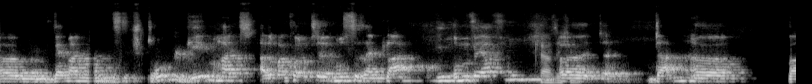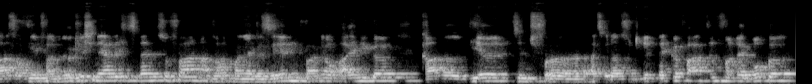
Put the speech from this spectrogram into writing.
Ähm, wenn man Druck gegeben hat, also man konnte, musste seinen Plan umwerfen, Klar, äh, dann äh, war es auf jeden Fall möglich, ein ehrliches Rennen zu fahren. Also hat man ja gesehen, waren ja auch einige. Gerade wir sind, äh, als wir da zu dritt weggefahren sind von der Gruppe,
